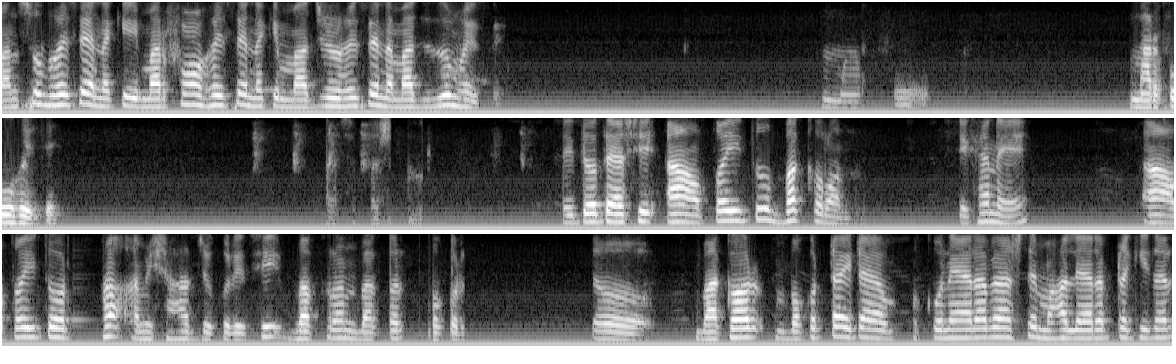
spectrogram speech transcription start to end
মানসুব হয়েছে নাকি মারফু হয়েছে নাকি মাজরুর হয়েছে না মাজজুম হয়েছে? মারফু। মারফু হয়েছে। আচ্ছা। দ্বিতীয়তে আসি আতাইতু বাকরন। এখানে আতাইতু অর্থ আমি সাহায্য করেছি বাকরন বাকর বকর। তো বাকর বকরটা এটা কোন আরবে আসছে? মহালে আরবটা কি তার?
